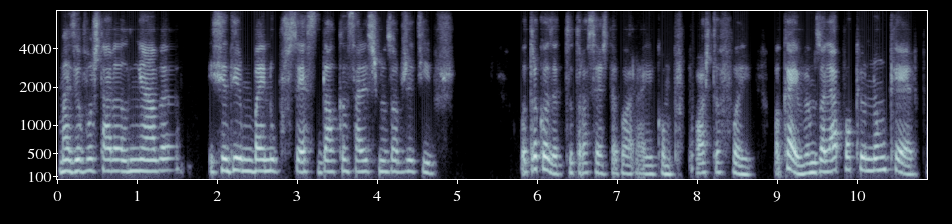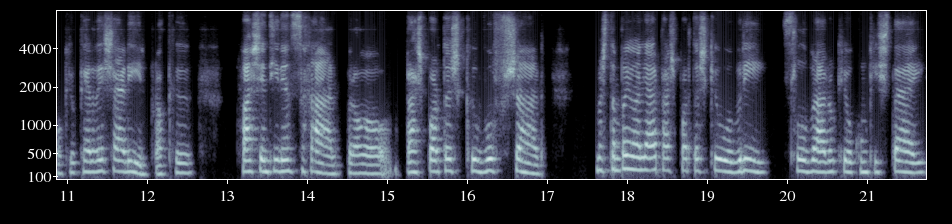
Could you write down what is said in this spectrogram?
mas eu vou estar alinhada e sentir-me bem no processo de alcançar esses meus objetivos. Outra coisa que tu trouxeste agora aí como proposta foi: ok, vamos olhar para o que eu não quero, para o que eu quero deixar ir, para o que faz sentido encerrar, para, o, para as portas que vou fechar, mas também olhar para as portas que eu abri, celebrar o que eu conquistei,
